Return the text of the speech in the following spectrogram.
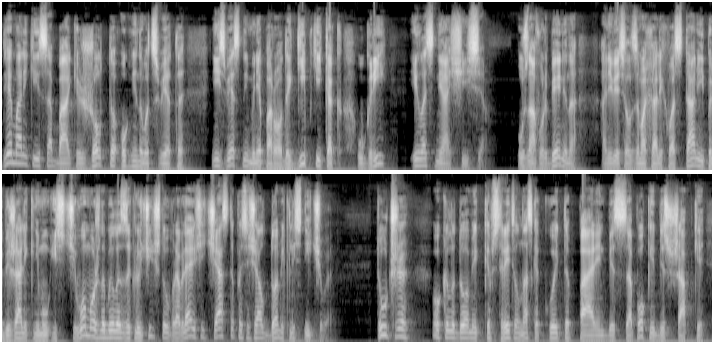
две маленькие собаки желто-огненного цвета, неизвестной мне породы, гибкие, как угри, и лоснящиеся. Узнав Урбенина, они весело замахали хвостами и побежали к нему, из чего можно было заключить, что управляющий часто посещал домик лесничего. Тут же, около домика, встретил нас какой-то парень без сапог и без шапки –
